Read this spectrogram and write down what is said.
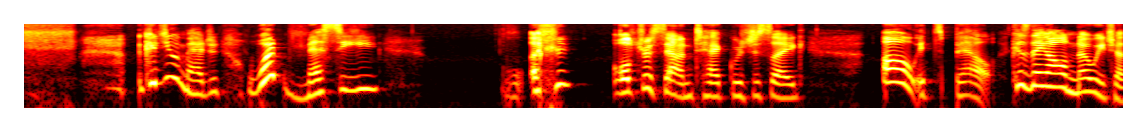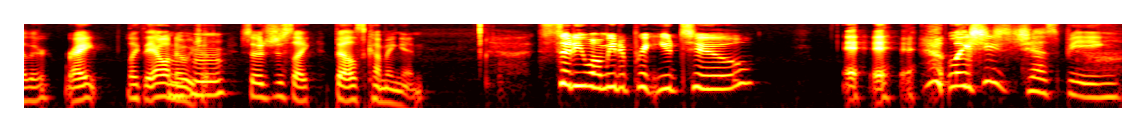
could you imagine what messy ultrasound tech was just like, oh, it's Belle. Because they all know each other, right? Like, they all know mm-hmm. each other. Mm-hmm. So it's just like, Belle's coming in. So do you want me to print you two? like, she's just being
